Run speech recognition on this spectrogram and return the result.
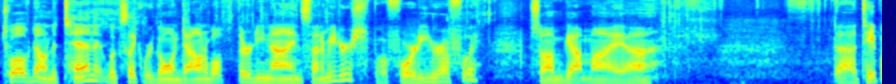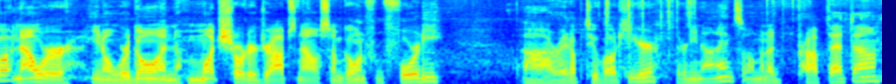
12 down to 10, it looks like we're going down about 39 centimeters, about 40 roughly. So I've got my uh, uh, tape out. Now we're, you know, we're going much shorter drops now. So I'm going from 40 uh, right up to about here, 39. So I'm gonna prop that down.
